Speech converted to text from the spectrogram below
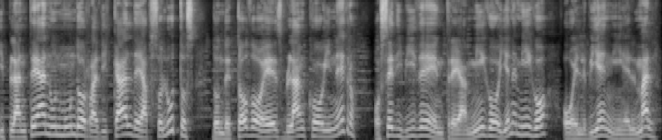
y plantean un mundo radical de absolutos, donde todo es blanco y negro, o se divide entre amigo y enemigo, o el bien y el mal.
